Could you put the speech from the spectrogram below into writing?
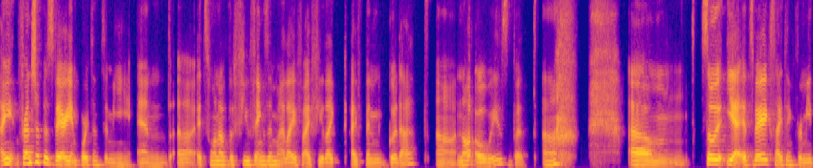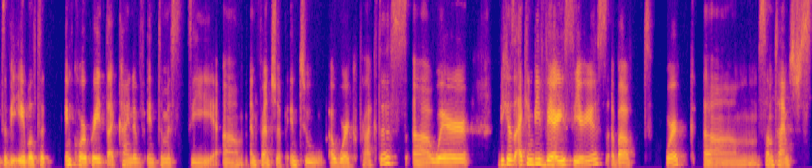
I friendship is very important to me, and uh, it's one of the few things in my life I feel like I've been good at. Uh, not always, but. Um, so yeah, it's very exciting for me to be able to incorporate that kind of intimacy um, and friendship into a work practice uh, where because I can be very serious about work, um, sometimes just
